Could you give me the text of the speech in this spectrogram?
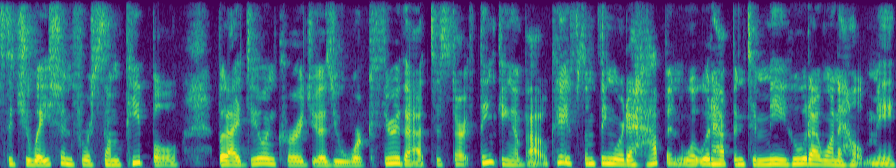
situation for some people. But I do encourage you as you work through that to start thinking about okay, if something were to happen, what would happen to me? Who would I want to help me?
